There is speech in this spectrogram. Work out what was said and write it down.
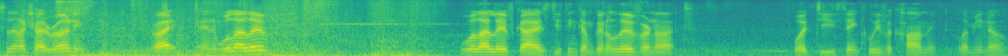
So then I tried running, right? And will I live? Will I live, guys? Do you think I'm gonna live or not? What do you think? Leave a comment. Let me know.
